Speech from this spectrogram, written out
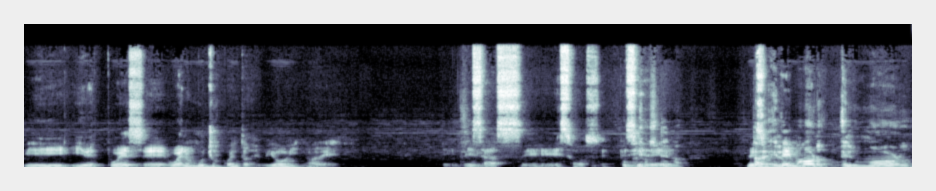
Y, y después, eh, bueno, muchos cuentos de Bioy, ¿no? De, de- Sí. esas, eh, esos especies esos de, temas. de Claro, esos el, temas. humor, el humor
